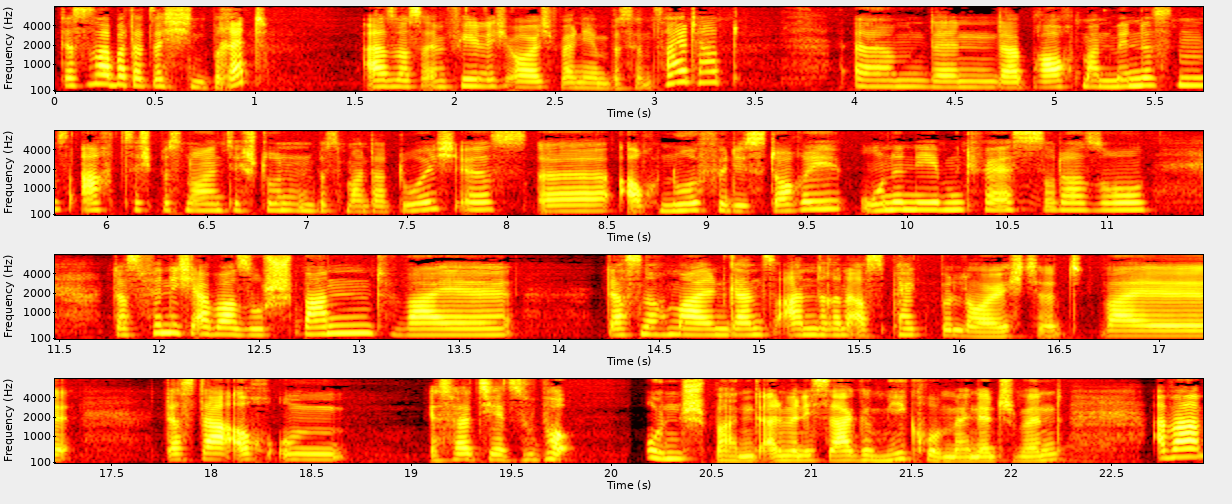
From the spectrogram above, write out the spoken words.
das ist aber tatsächlich ein Brett. Also das empfehle ich euch, wenn ihr ein bisschen Zeit habt. Ähm, denn da braucht man mindestens 80 bis 90 Stunden, bis man da durch ist. Äh, auch nur für die Story, ohne Nebenquests oder so. Das finde ich aber so spannend, weil das nochmal einen ganz anderen Aspekt beleuchtet. Weil das da auch um, es hört sich jetzt super unspannend an, wenn ich sage Mikromanagement. Aber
